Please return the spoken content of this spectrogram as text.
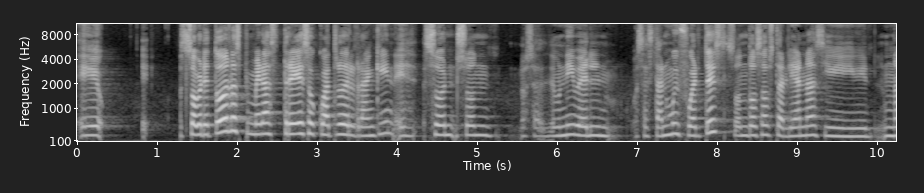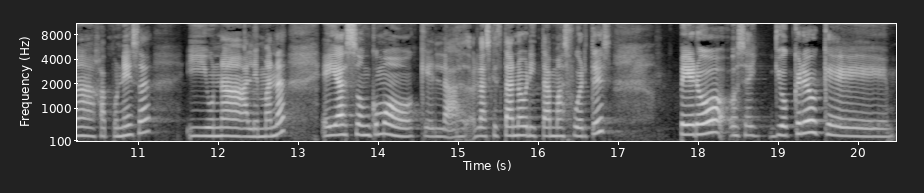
eh, sobre todo las primeras tres o cuatro del ranking eh, son, son, o sea, de un nivel, o sea, están muy fuertes. Son dos australianas y una japonesa y una alemana. Ellas son como que la, las que están ahorita más fuertes. Pero, o sea, yo creo que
